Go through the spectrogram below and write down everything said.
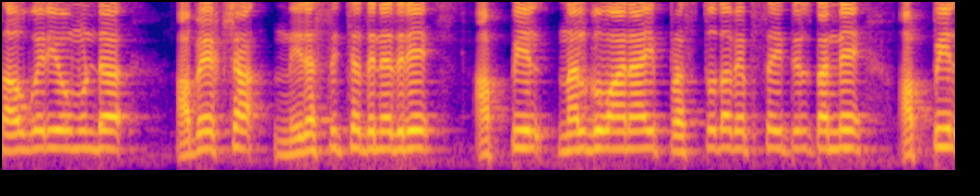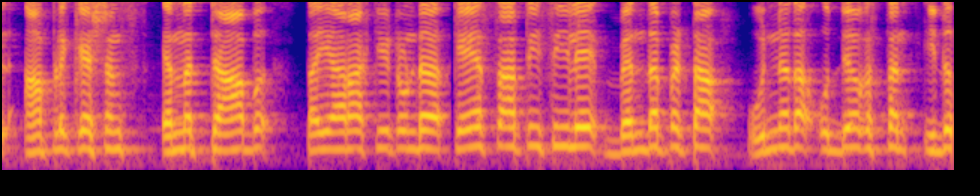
സൗകര്യവുമുണ്ട്. അപേക്ഷ നിരസിച്ചതിനെതിരെ അപ്പീൽ നൽകുവാനായി പ്രസ്തുത വെബ്സൈറ്റിൽ തന്നെ അപ്പീൽ ആപ്ലിക്കേഷൻസ് എന്ന ടാബ് തയ്യാറാക്കിയിട്ടുണ്ട്. കെ എസ് ആർ ടി സിയിലെ ബന്ധപ്പെട്ട ഉന്നത ഉദ്യോഗസ്ഥൻ ഇത്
